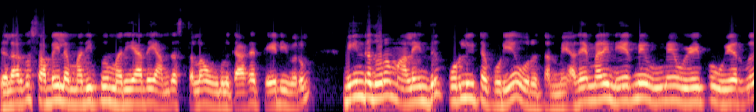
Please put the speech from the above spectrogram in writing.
எல்லாருக்கும் சபையில் மதிப்பு மரியாதை அந்தஸ்தெல்லாம் உங்களுக்காக தேடி வரும். நீண்ட தூரம் அலைந்து பொருளீட்டக்கூடிய ஒரு தன்மை. அதே மாதிரி நேர்மை உண்மை உழைப்பு உயர்வு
